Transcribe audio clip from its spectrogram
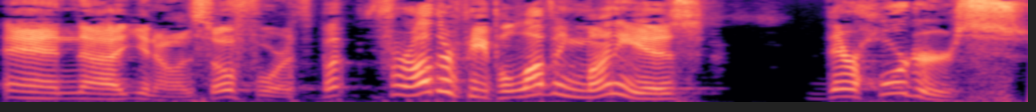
and, uh, you know, and so forth. But for other people, loving money is they're hoarders.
